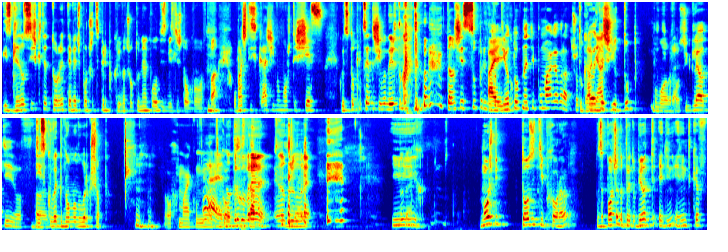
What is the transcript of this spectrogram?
изгледал всичките туториали, те вече почват да се припокриват, защото някакво да измислиш толкова в това. Обаче ти си кажеш, имам още 6, които 100% ще има нещо, което там ще е супер А и иновативно. YouTube не ти помага, брат, защото Тогава нямаше ти... YouTube, по мое време. Какво си гледал ти в... а, Дискове Гномон Workshop. Ох, майко ми, Това е едно друго време. Едно друго време. И може би този тип хора започват да придобиват един, един такъв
